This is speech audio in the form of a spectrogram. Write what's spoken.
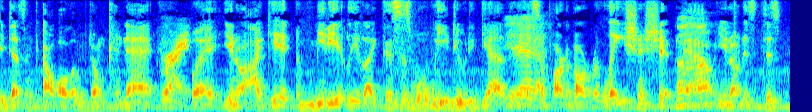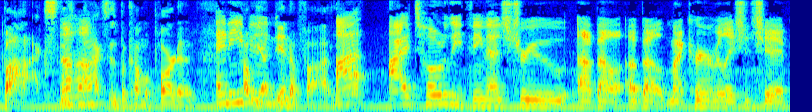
it doesn't. All of them don't connect. Right. But you know, I get immediately like this is what we do together. Yeah. It's a part of our relationship now. Uh-huh. You know, this this box, this Uh-huh. box has become a part of And how we identify. You I know? I totally think that's true about about my current relationship,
